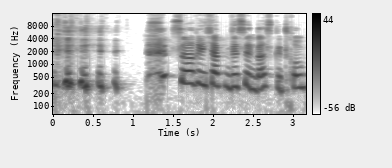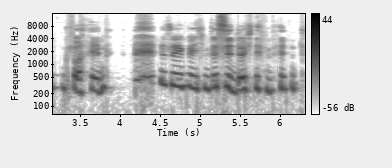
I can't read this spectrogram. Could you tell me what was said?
Sorry, ich habe ein bisschen was getrunken vorhin. Deswegen bin ich ein bisschen durch den Wind.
